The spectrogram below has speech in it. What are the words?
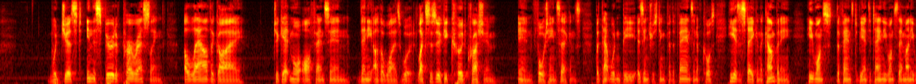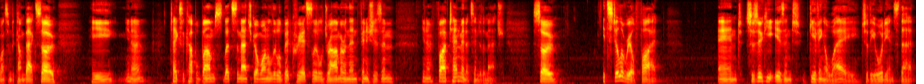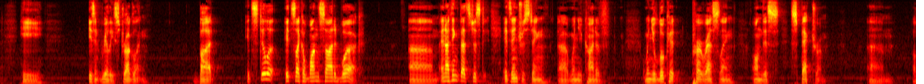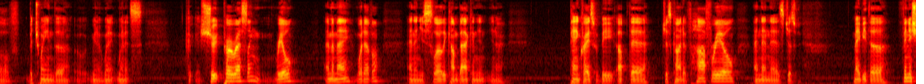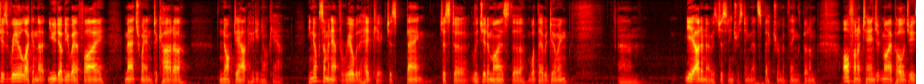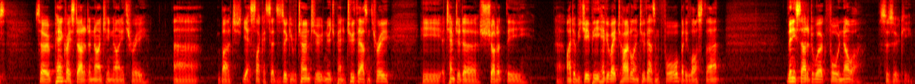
would just, in the spirit of pro wrestling, allow the guy to get more offense in than he otherwise would. Like Suzuki could crush him in 14 seconds, but that wouldn't be as interesting for the fans. And of course, he has a stake in the company. He wants the fans to be entertained. He wants their money. He wants them to come back. So he, you know, takes a couple bumps, lets the match go on a little bit, creates a little drama, and then finishes him, you know, five, ten minutes into the match. So it's still a real fight. And Suzuki isn't giving away to the audience that he isn't really struggling. But it's still a, it's like a one-sided work. Um, and I think that's just it's interesting uh, when you kind of when you look at pro wrestling on this spectrum um, of between the you know when it when it's shoot pro wrestling, real MMA, whatever, and then you slowly come back and you, you know Pancrase would be up there, just kind of half real, and then there's just maybe the finish is real, like in the UWFI match when Takada knocked out who did he knock out? He knocked someone out for real with a head kick, just bang, just to legitimize the what they were doing. Um, yeah, I don't know. It's just interesting that spectrum of things. But I'm off on a tangent. My apologies. So Pancrase started in 1993. Uh, but yes, like I said, Suzuki returned to New Japan in 2003. He attempted a shot at the uh, IWGP heavyweight title in 2004, but he lost that. Then he started to work for Noah Suzuki.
